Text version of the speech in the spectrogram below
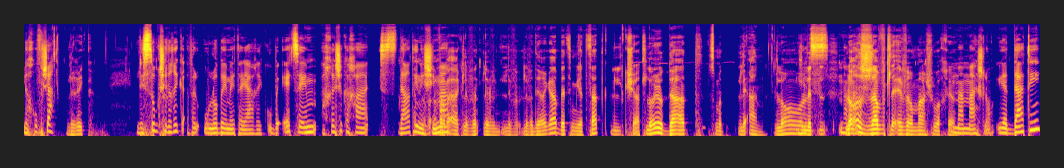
לחופשה. לריק. לסוג של ריק, אבל הוא לא באמת היה ריק. הוא בעצם, אחרי שככה הסדרתי נשימה... אבל רק לוודא רגע, בעצם יצאת כשאת לא יודעת, זאת אומרת, לאן. לא, יצ... לא עזבת לעבר משהו אחר. ממש לא. ידעתי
